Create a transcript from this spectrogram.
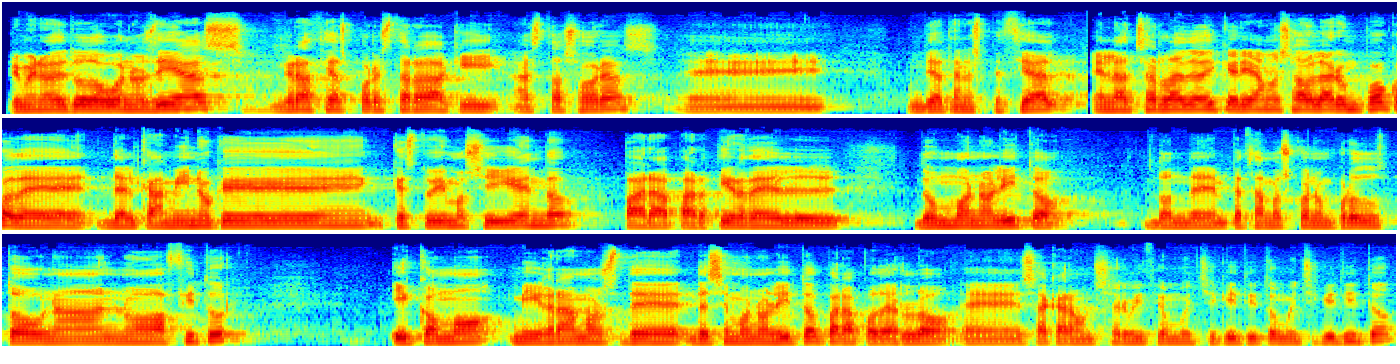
Primero de todo, buenos días. Gracias por estar aquí a estas horas. Eh, un día tan especial. En la charla de hoy queríamos hablar un poco del camino que, estuvimos siguiendo para partir de un monolito donde empezamos con un producto, una nueva feature, y cómo migramos de, ese monolito para poderlo eh, sacar a un servicio muy chiquitito, muy chiquitito.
